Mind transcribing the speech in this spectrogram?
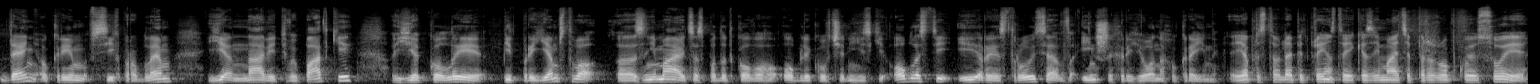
день, окрім всіх проблем, є навіть випадки, є коли підприємства е, знімаються з податкового обліку в Чернігівській області і реєструються в інших регіонах України. Я представляю підприємство, яке займається переробкою сої.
